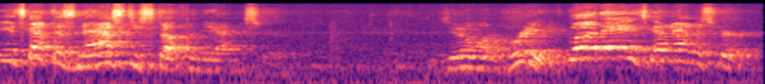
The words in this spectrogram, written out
It's got this nasty stuff in the atmosphere. You don't want to breathe. But hey, it's got an atmosphere.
